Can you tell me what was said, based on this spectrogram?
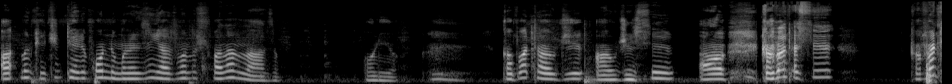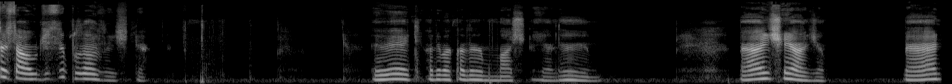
Atmak için telefon numaranızı yazmanız falan lazım. Oluyor. Kapat avcı, avcısı, av, kafatası, kafatası avcısı plaza işte. Evet, hadi bakalım başlayalım. Ben şey alacağım. Ben,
